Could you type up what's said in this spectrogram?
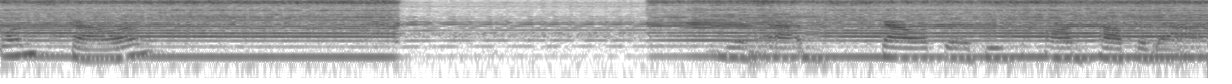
one scallop scallop edges on top of that.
